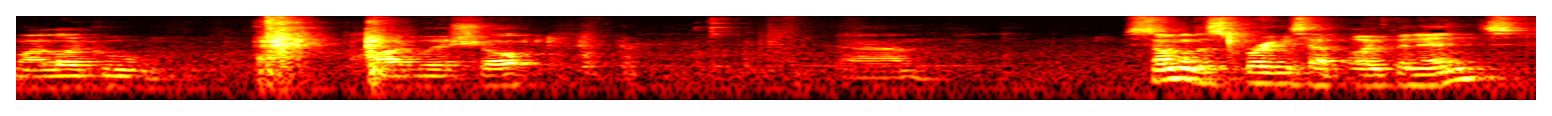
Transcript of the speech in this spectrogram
my local hardware shop. Um, some of the springs have open ends.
